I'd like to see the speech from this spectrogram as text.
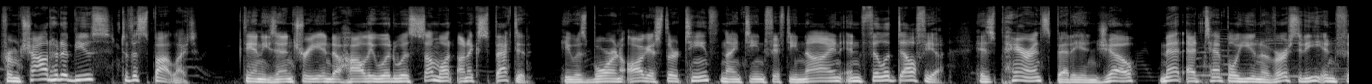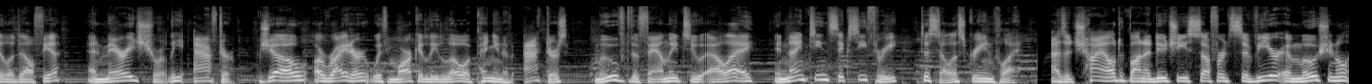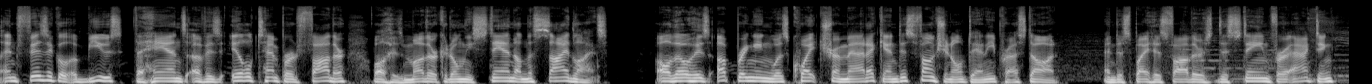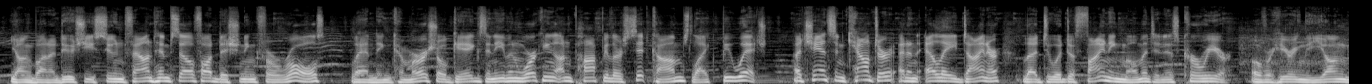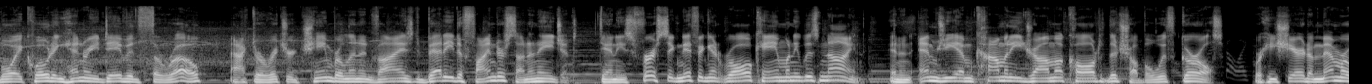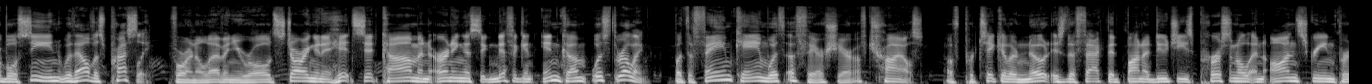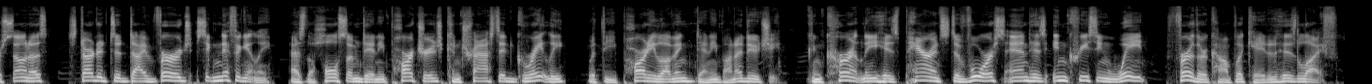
From childhood abuse to the spotlight, Danny's entry into Hollywood was somewhat unexpected. He was born August 13, 1959, in Philadelphia. His parents, Betty and Joe, met at Temple University in Philadelphia, and married shortly after. Joe, a writer with markedly low opinion of actors, moved the family to LA in 1963 to sell a screenplay. As a child, Bonaduce suffered severe emotional and physical abuse at the hands of his ill-tempered father, while his mother could only stand on the sidelines. Although his upbringing was quite traumatic and dysfunctional, Danny pressed on and despite his father's disdain for acting, young Bonaduce soon found himself auditioning for roles, landing commercial gigs, and even working on popular sitcoms like Bewitched. A chance encounter at an LA diner led to a defining moment in his career. Overhearing the young boy quoting Henry David Thoreau, actor Richard Chamberlain advised Betty to find her son an agent. Danny's first significant role came when he was nine, in an MGM comedy drama called The Trouble with Girls where he shared a memorable scene with Elvis Presley. For an 11 year old, starring in a hit sitcom and earning a significant income was thrilling, but the fame came with a fair share of trials. Of particular note is the fact that Bonaduce's personal and on screen personas started to diverge significantly, as the wholesome Danny Partridge contrasted greatly with the party loving Danny Bonaduce. Concurrently, his parents' divorce and his increasing weight further complicated his life.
